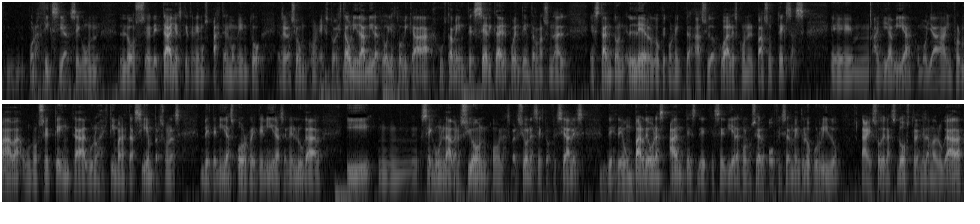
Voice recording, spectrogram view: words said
por asfixia, según los detalles que tenemos hasta el momento en relación con esto. Esta unidad migratoria está ubicada justamente cerca del puente internacional Stanton Lerdo que conecta a Ciudad Juárez con El Paso, Texas. Eh, allí había, como ya informaba, unos 70, algunos estiman hasta 100 personas detenidas o retenidas en el lugar y mm, según la versión o las versiones extraoficiales, desde un par de horas antes de que se diera a conocer oficialmente lo ocurrido, a eso de las 2, 3 de la madrugada,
